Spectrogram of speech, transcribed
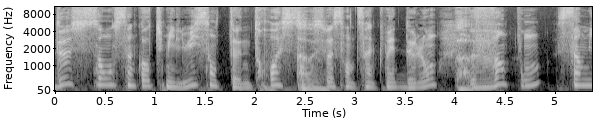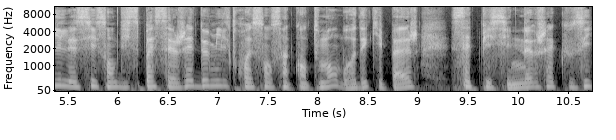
250 800 tonnes, 365 mètres de long, Ah. 20 ponts, 5610 passagers, 2350 membres d'équipage, 7 piscines, 9 jacuzzi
